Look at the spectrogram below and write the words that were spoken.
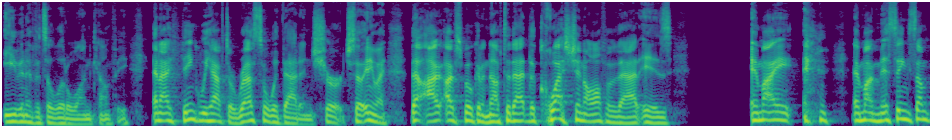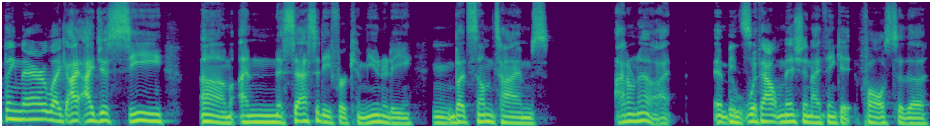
even if it's a little uncomfy. And I think we have to wrestle with that in church. So, anyway, that, I, I've spoken enough to that. The question off of that is, am I am I missing something there? Like I, I just see um, a necessity for community, Mm. but sometimes I don't know. I It's- without mission, I think it falls to the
